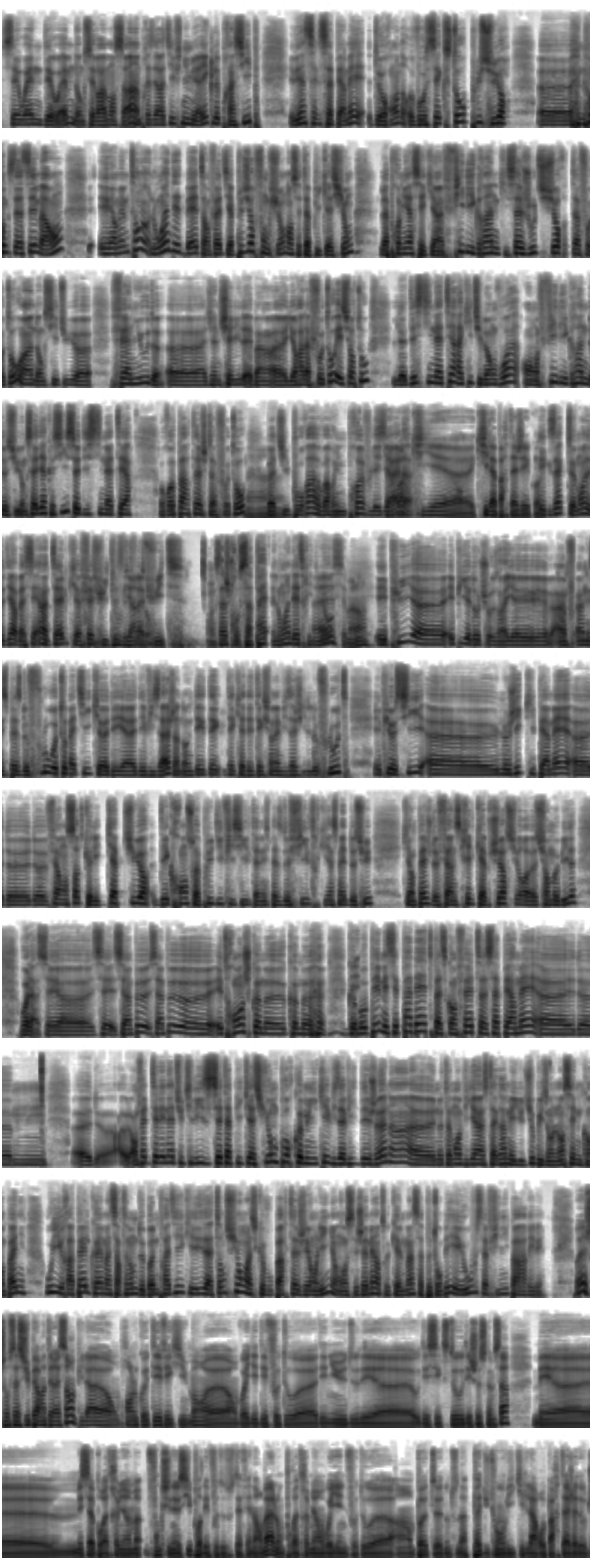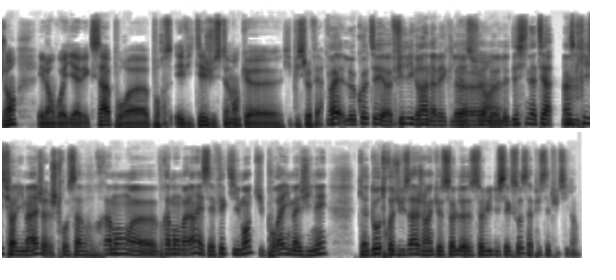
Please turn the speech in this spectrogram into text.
C-O-N-D-O-M. Donc c'est vraiment ça, un préservatif numérique. Le principe, eh bien, ça, ça permet de rendre vos sextos plus sûrs. Euh, donc c'est assez marrant. Et en même temps, loin d'être bête, en fait, il y a plusieurs fonctions dans cette application. La première, c'est qu'il y a un filigrane qui s'ajoute sur ta photo. hein. Donc si tu euh, fais un nude euh, à Jen Shelley, eh ben, il y aura la photo et surtout le destinataire à qui tu l'envoies en filigrane dessus. Donc ça veut dire que si ce destinataire repartage ta photo, Ah. bah, tu pourras avoir une preuve légale. Savoir qui est qui l'a partagé quoi. Exactement, de dire bah, c'est un tel qui a fait fuiter D'où vient la fuite? Donc ça, je trouve ça pas loin d'être idiot. Ouais, c'est malin. Et puis, euh, et puis il y a d'autres choses. hein. Il y a un, un espèce de flou automatique euh, des, euh, des visages. hein. Donc dès, dès- dès qu'il y a détection d'un visage, il le floute. Et puis aussi euh, une logique qui permet euh, de, de faire en sorte que les captures d'écran soient plus difficiles. Tu as une espèce de filtre qui vient se mettre dessus, qui empêche de faire une screen capture sur euh, sur mobile. Voilà, c'est euh, c'est c'est un peu c'est un peu euh, étrange comme euh, comme euh, comme Mais- OP, mais c'est pas bête parce qu'en fait ça permet euh, de hum, euh, de- en fait, Telenet utilise cette application pour communiquer vis-à-vis des jeunes, hein, euh, notamment via Instagram et YouTube. Ils ont lancé une campagne où ils rappellent quand même un certain nombre de bonnes pratiques. Ils disent attention à ce que vous partagez en ligne. On ne sait jamais entre quelles mains ça peut tomber et où ça finit par arriver. Ouais, je trouve ça super intéressant. Puis là, euh, on prend le côté effectivement euh, envoyer des photos, euh, des nudes ou des euh, ou des sextos, ou des choses comme ça. Mais euh, mais ça pourrait très bien fonctionner aussi pour des photos tout à fait normales. On pourrait très bien envoyer une photo euh, à un pote dont on n'a pas du tout envie qu'il la repartage à d'autres gens et l'envoyer avec ça pour euh, pour éviter justement que qu'il puisse le faire. Ouais, le côté euh, filigrane avec le, sûr, le- ouais. le destinataire Mhm. inscrit sur l'image, je trouve ça vraiment euh, vraiment malin. Et c'est effectivement, tu pourrais imaginer qu'il y a d'autres usages hein, que seul, celui du sexo, ça puisse être utile. hein.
